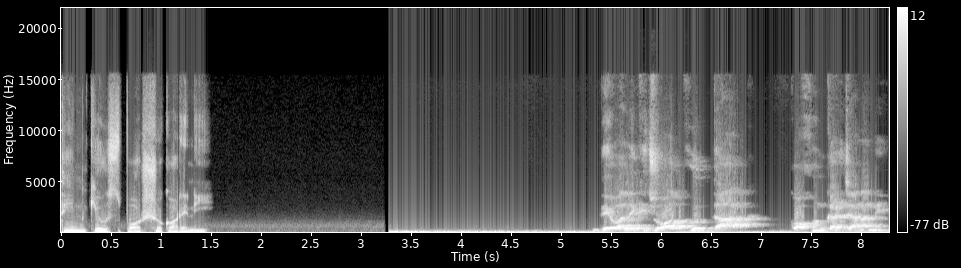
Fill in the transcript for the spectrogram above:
দিন কেউ স্পর্শ করেনি। দেওয়ালে কিছু অদ্ভুত দাগ কখনকার জানা নেই।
